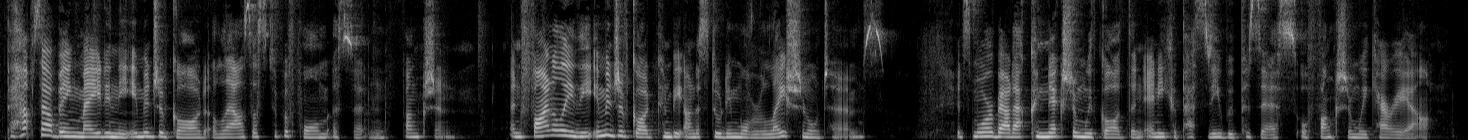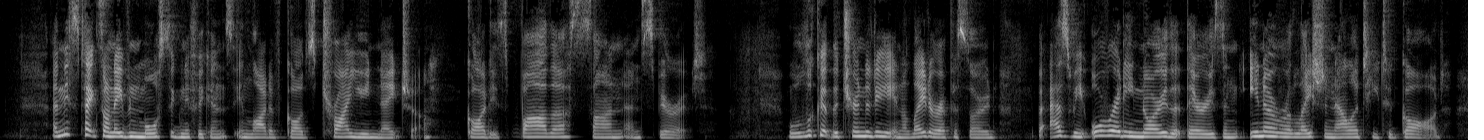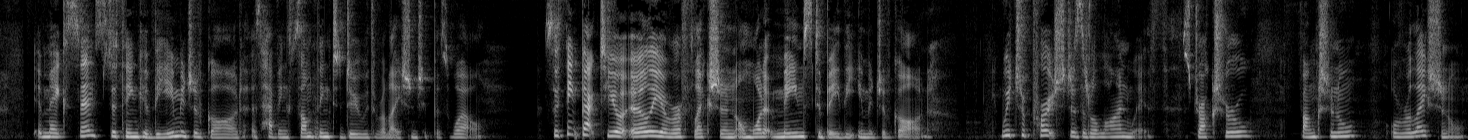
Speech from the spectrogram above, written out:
Perhaps our being made in the image of God allows us to perform a certain function. And finally, the image of God can be understood in more relational terms. It's more about our connection with God than any capacity we possess or function we carry out. And this takes on even more significance in light of God's triune nature. God is Father, Son, and Spirit. We'll look at the Trinity in a later episode, but as we already know that there is an inner relationality to God, it makes sense to think of the image of God as having something to do with relationship as well. So think back to your earlier reflection on what it means to be the image of God. Which approach does it align with? Structural, functional, or relational?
